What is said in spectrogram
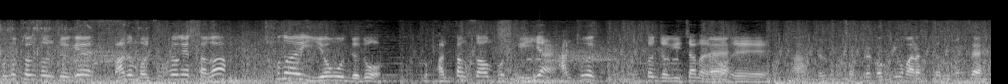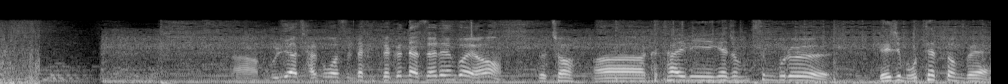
고석현 선수에게 많은 멀티 허용했다가 천하의 이영호인데도 그 반땅 싸움 버티기 이게 안 통했던 적이 있잖아요 네. 예, 예. 아, 결국 체크를 꺾이고 말았습니다, 조병세. 아, 굴리아 잘 뽑았을 때 그때 끝냈어야 되는 거예요. 그렇죠. 아, 그 타이밍에 좀 승부를 내지 못했던 거에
